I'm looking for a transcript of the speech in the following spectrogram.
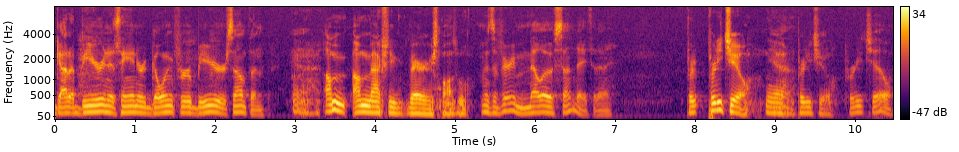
got a beer in his hand or going for a beer or something. Yeah, I'm I'm actually very responsible. It was a very mellow Sunday today. Pre- pretty chill. Yeah, Yeah. pretty chill. pretty chill.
